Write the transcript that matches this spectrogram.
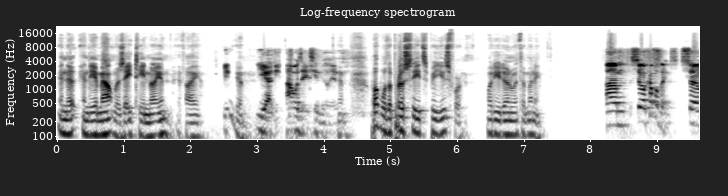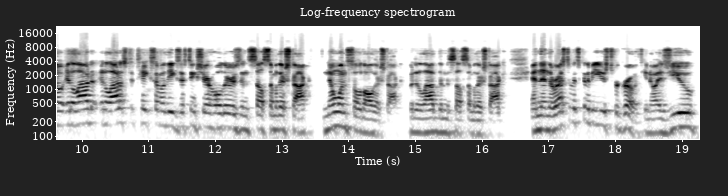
And the and the amount was eighteen million. If I yeah, yeah the amount was eighteen million. What will the proceeds be used for? What are you doing with the money? Um, so a couple things. So it allowed it allowed us to take some of the existing shareholders and sell some of their stock. No one sold all their stock, but it allowed them to sell some of their stock, and then the rest of it's going to be used for growth. You know, as you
